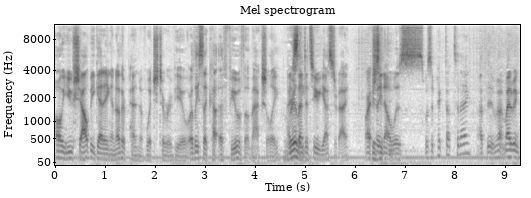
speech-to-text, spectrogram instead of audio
Oh, you shall be getting another pen of which to review, or at least a, a few of them. Actually, I sent it to you yesterday. Or actually, it no, it was was it picked up today? It might have been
